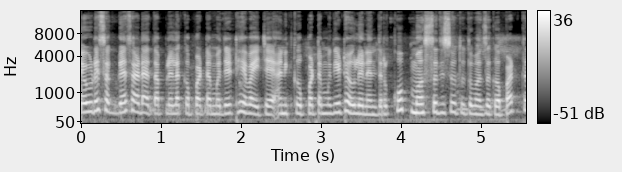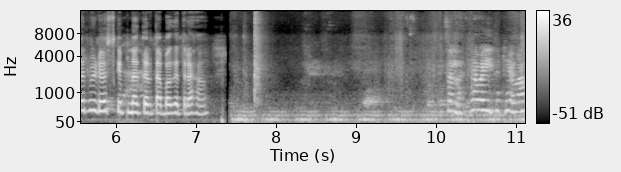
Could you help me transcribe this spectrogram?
एवढे सगळ्या साड्या आता आपल्याला कपाटामध्ये ठेवायचे आहे आणि कपाटामध्ये ठेवल्यानंतर खूप मस्त दिसत होतं माझं कपाट. तर व्हिडिओ स्किप न करता बघत राहा. चला ठेवा इथे ठेवा.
